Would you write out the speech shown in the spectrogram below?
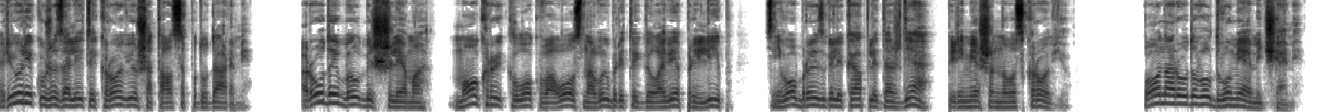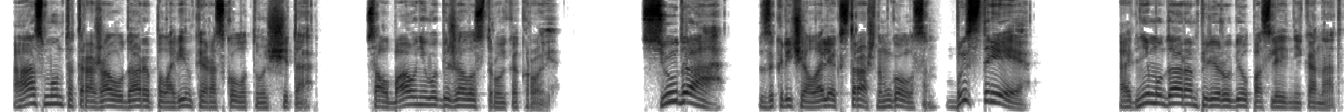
Рюрик, уже залитый кровью, шатался под ударами. Рудый был без шлема, мокрый клок волос на выбритой голове прилип, с него брызгали капли дождя, перемешанного с кровью. Он орудовал двумя мечами. Асмунд отражал удары половинкой расколотого щита. С лба у него бежала струйка крови. "Сюда!" закричал Олег страшным голосом. "Быстрее!" Одним ударом перерубил последний канат.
